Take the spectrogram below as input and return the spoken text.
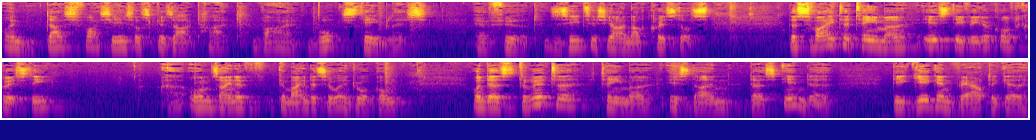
Und das, was Jesus gesagt hat, war buchstäblich erfüllt. 70 Jahre nach Christus. Das zweite Thema ist die Wiederkunft Christi, äh, um seine Gemeinde zu entwickeln. Und das dritte Thema ist dann das Ende, die gegenwärtige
